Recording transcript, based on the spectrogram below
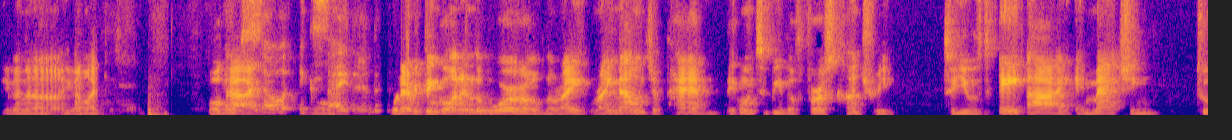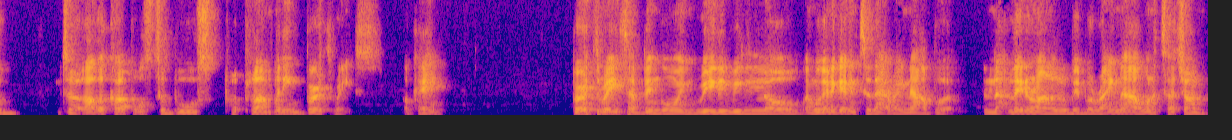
you're gonna, you're gonna like this one. Well, guys, I'm so excited. with everything going on in the world, all right, right now in Japan, they're going to be the first country to use AI and matching to to other couples to boost plummeting birth rates. Okay, birth rates have been going really, really low, and we're gonna get into that right now, but not later on a little bit. But right now, I want to touch on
